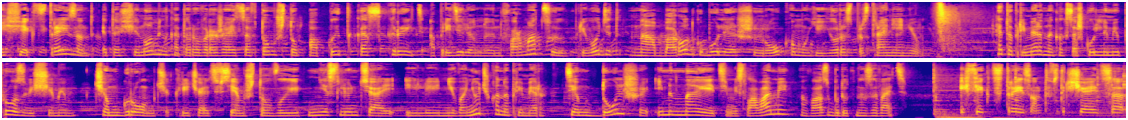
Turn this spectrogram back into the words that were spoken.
Эффект Стрейзанд – это феномен, который выражается в том, что попытка скрыть определенную информацию приводит, наоборот, к более широкому ее распространению. Это примерно как со школьными прозвищами. Чем громче кричать всем, что вы не слюнтяй или не вонючка, например, тем дольше именно этими словами вас будут называть. Эффект Стрейзанд встречается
